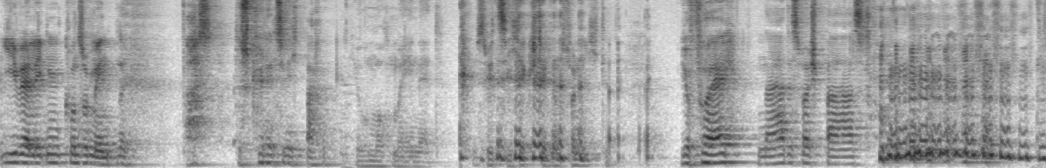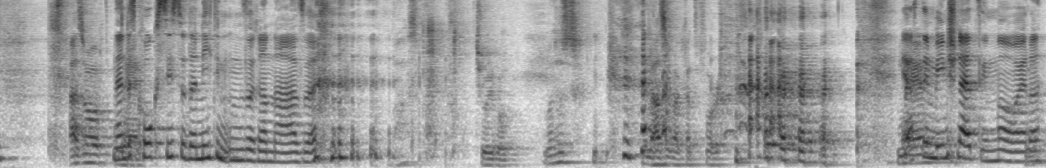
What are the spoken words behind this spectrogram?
jeweiligen Konsumenten. Was? Das können Sie nicht machen. Jo, machen wir eh nicht. Das wird sichergestellt und vernichtet. Ja, für euch? Nein, das war Spaß. also, Nein, das Koks siehst du dann nicht in unserer Nase. Was? Entschuldigung. Was ist? Die Nase war gerade voll. Erst den Wind schneid's immer, Alter.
